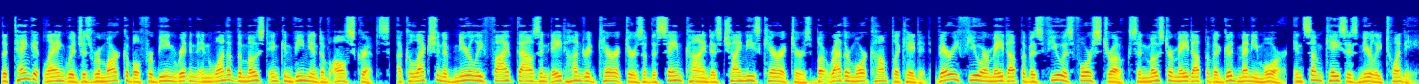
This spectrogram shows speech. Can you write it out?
The Tangut language is remarkable for being written in one of the most inconvenient of all scripts, a collection of nearly 5,800 characters of the same kind as Chinese characters but rather more complicated. Very few are made up of as few as four strokes and most are made up of a good many more, in some cases nearly 20.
